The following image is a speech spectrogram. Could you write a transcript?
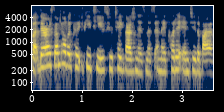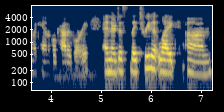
But there are some pelvic PTs who take vaginismus and they put it into the biomechanical category, and they're just they treat it like um,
